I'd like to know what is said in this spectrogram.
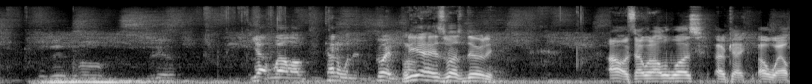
Yeah, well, I kind of wanted. To go ahead. Yeah, it was dirty. Oh, is that what all it was? Okay. Oh well.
